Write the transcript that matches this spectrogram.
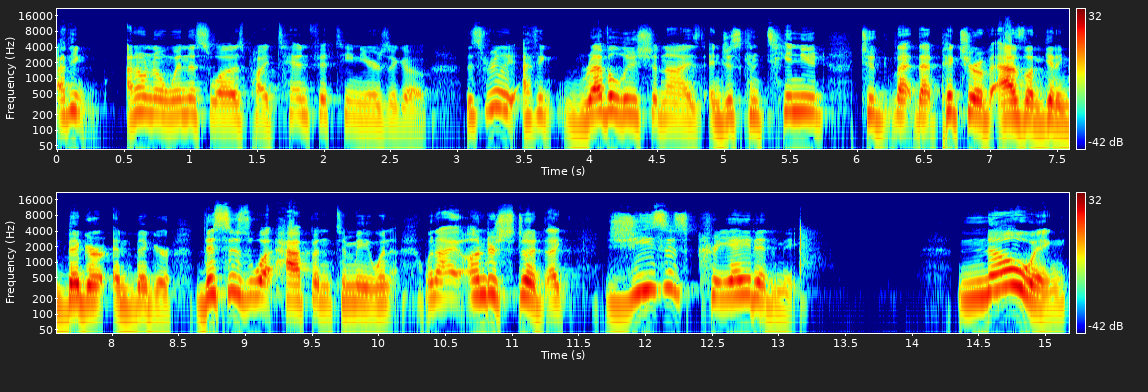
I think, I don't know when this was, probably 10, 15 years ago. This really, I think, revolutionized and just continued to that, that picture of Aslan getting bigger and bigger. This is what happened to me when, when I understood, like, Jesus created me knowing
